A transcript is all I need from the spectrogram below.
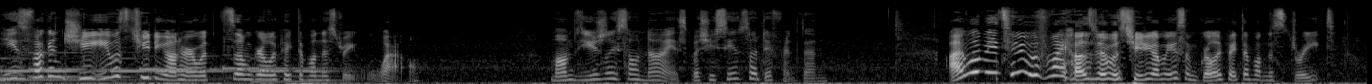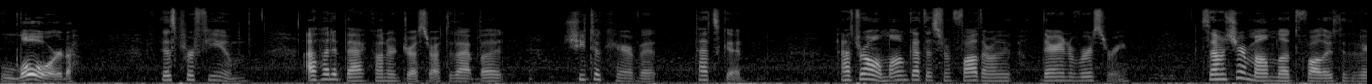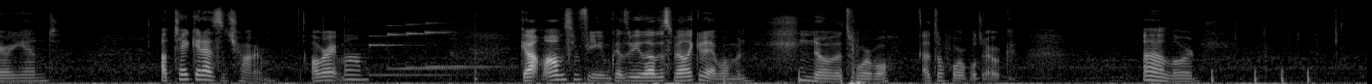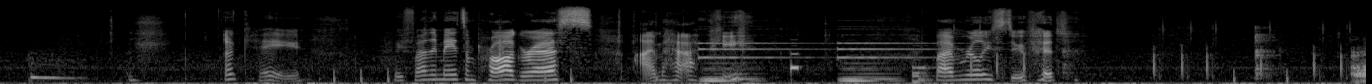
He's fucking cheat. He was cheating on her with some girl he picked up on the street. Wow. Mom's usually so nice, but she seems so different then. I would be too if my husband was cheating on me with some girl he picked up on the street. Lord. This perfume. I put it back on her dresser after that, but she took care of it. That's good. After all, Mom got this from Father on their anniversary. So I'm sure Mom loved Father to the very end. I'll take it as a charm. Alright, Mom? Got Mom's perfume because we love to smell like a dead woman. no, that's horrible. That's a horrible joke. Oh, Lord. okay. We finally made some progress. I'm happy. but I'm really stupid. Uh.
